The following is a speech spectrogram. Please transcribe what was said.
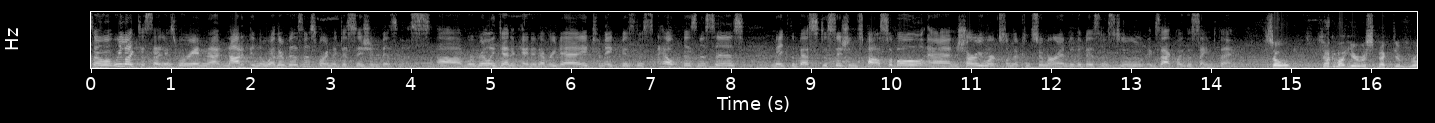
So what we like to say is we're in that, not in the weather business, we're in the decision business. Uh, we're really dedicated every day to make business, help businesses make the best decisions possible, and Sheri works on the consumer end of the business to do exactly the same thing. So, talk about your respective roles.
